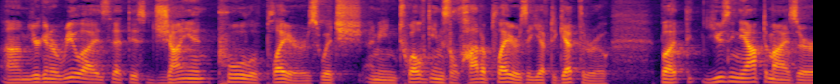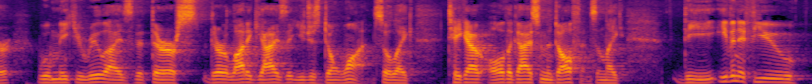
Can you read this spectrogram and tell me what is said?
um, you're going to realize that this giant pool of players, which I mean, 12 games is a lot of players that you have to get through. But using the optimizer will make you realize that there are there are a lot of guys that you just don't want. So like take out all the guys from the Dolphins and like the even if you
